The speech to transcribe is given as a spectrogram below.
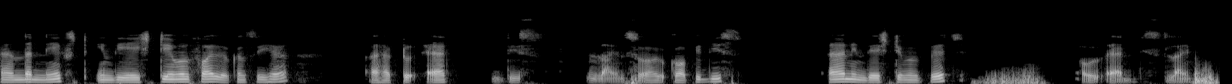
and the next in the html file you can see here I have to add this line. So I will copy this and in the html page I will add this line.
